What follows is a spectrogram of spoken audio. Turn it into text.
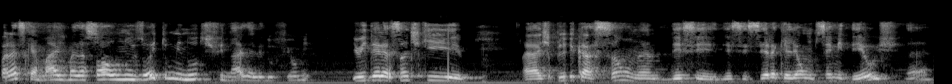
Parece que é mais, mas é só nos oito minutos finais ali do filme. E o interessante é que a explicação né, desse, desse ser é que ele é um semideus, né?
